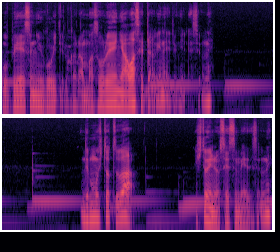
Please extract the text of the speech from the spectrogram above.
をベースに動いてるからまあそれに合わせてあげないといけないですよね。でもう一つは一人の説明ですよね。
